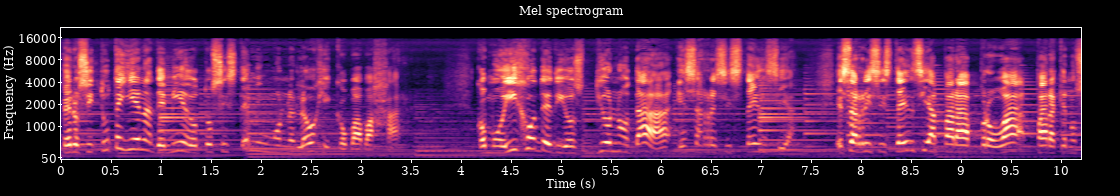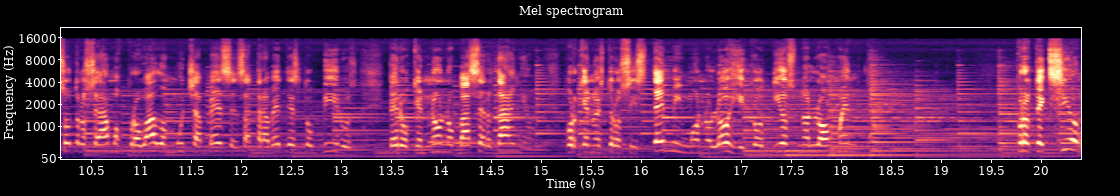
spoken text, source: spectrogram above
Pero si tú te llenas de miedo, tu sistema inmunológico va a bajar. Como hijos de Dios, Dios nos da esa resistencia. Esa resistencia para probar, para que nosotros seamos probados muchas veces a través de estos virus, pero que no nos va a hacer daño. Porque nuestro sistema inmunológico, Dios nos lo aumenta. Protección.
